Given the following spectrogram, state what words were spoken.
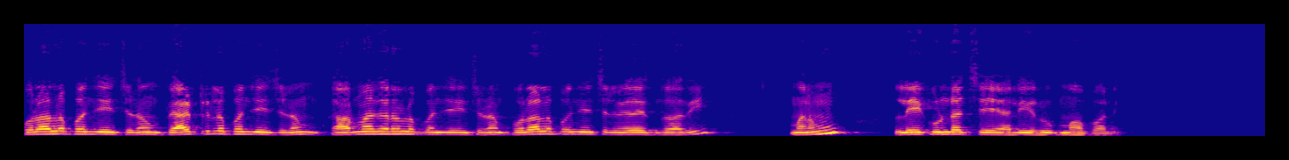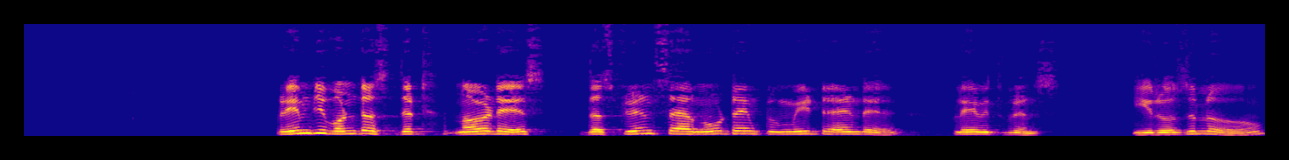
పొలాల్లో పని చేయించడం ఫ్యాక్టరీలో పని చేయించడం పనిచేయించడం పని చేయించడం పొలాల్లో పని చేయించడం ఏదైతుందో అది మనము లేకుండా చేయాలి రూపుమాపాలి Premji wonders that nowadays the students have no time to meet and play with friends ఈ రోజుల్లో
